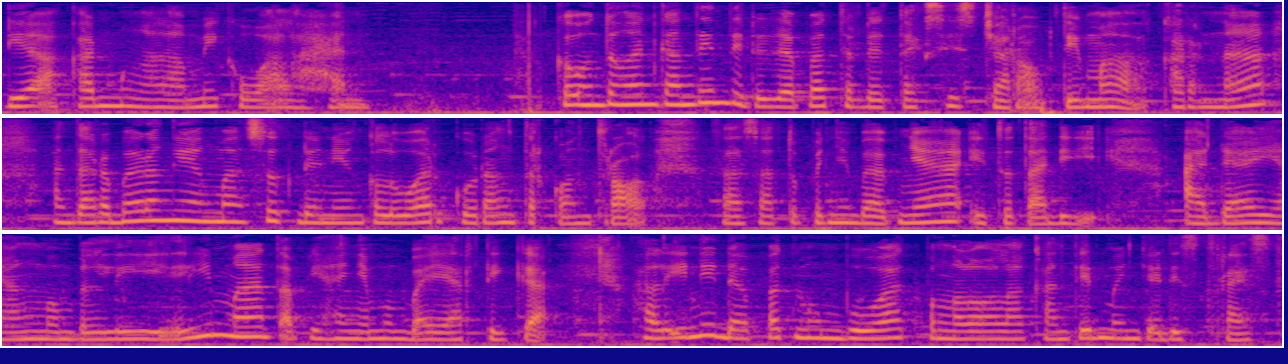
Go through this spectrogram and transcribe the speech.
dia akan mengalami kewalahan. Keuntungan kantin tidak dapat terdeteksi secara optimal karena antara barang yang masuk dan yang keluar kurang terkontrol. Salah satu penyebabnya itu tadi ada yang membeli 5 tapi hanya membayar 3. Hal ini dapat membuat pengelola kantin menjadi stres.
